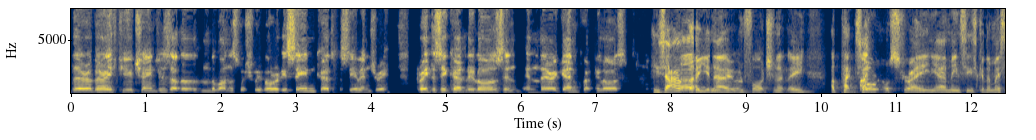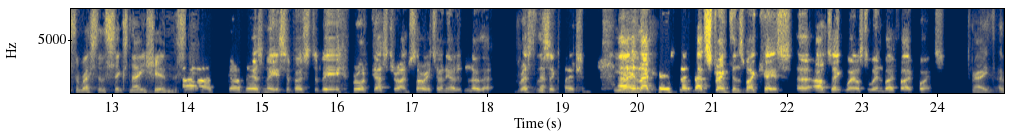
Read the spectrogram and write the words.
there are very few changes other than the ones which we've already seen courtesy of injury. Great to see Courtney Lawes in, in there again, Courtney Lawes. He's out uh, there, you know, unfortunately. A pectoral I, strain, yeah, means he's going to miss the rest of the Six Nations. Oh, God, there's me, supposed to be broadcaster. I'm sorry, Tony, I didn't know that. Rest of the no. Six Nations. Yeah. Uh, in that case, that, that strengthens my case. Uh, I'll take Wales to win by five points. I, I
